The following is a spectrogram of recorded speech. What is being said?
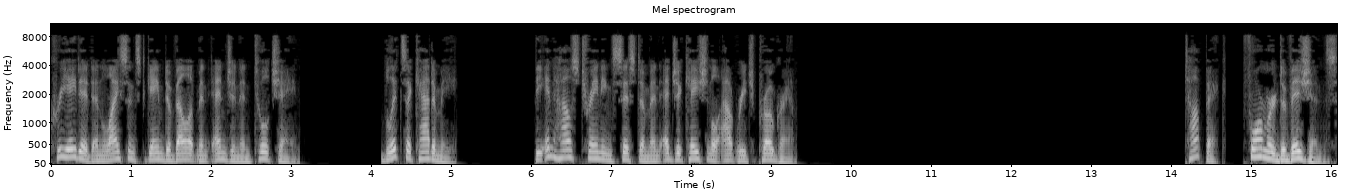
created and licensed game development engine and toolchain. Blitz Academy the in-house training system and educational outreach program. Former divisions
